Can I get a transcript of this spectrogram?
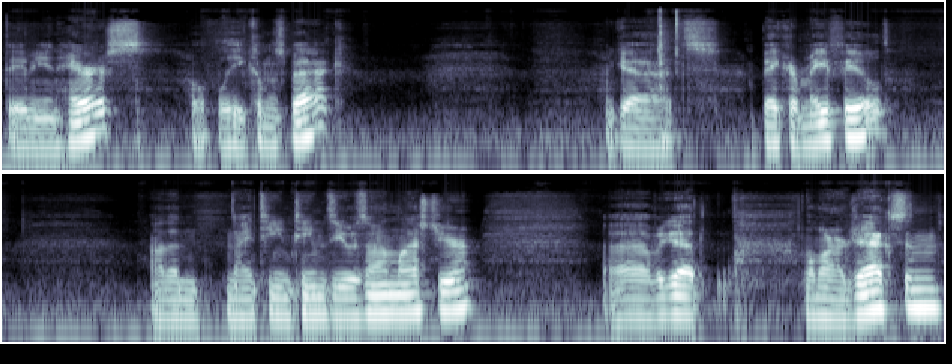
Damien Harris. Hopefully he comes back. We got Baker Mayfield on the 19 teams he was on last year. Uh, we got Lamar Jackson,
